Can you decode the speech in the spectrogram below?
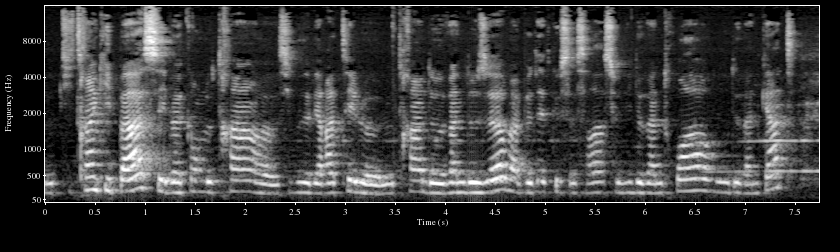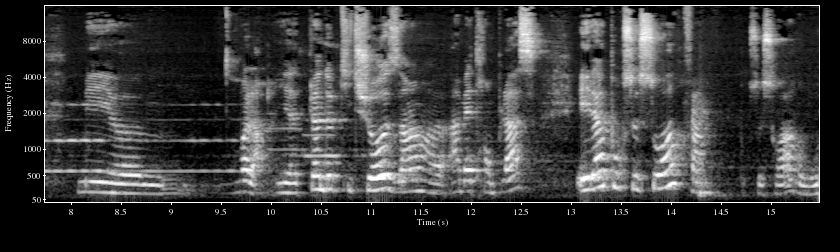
le petit train qui passe, et ben, quand le train, euh, si vous avez raté le, train de 22 heures, ben, peut-être que ce sera celui de 23 ou de 24. Mais voilà, il y a plein de petites choses hein, à mettre en place. Et là, pour ce soir, enfin, pour ce soir, ou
